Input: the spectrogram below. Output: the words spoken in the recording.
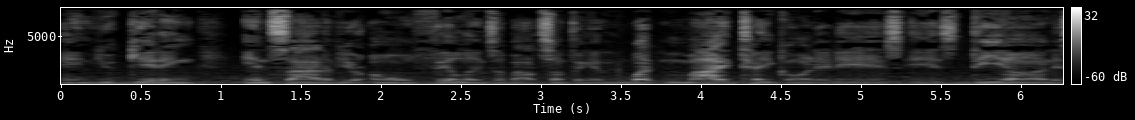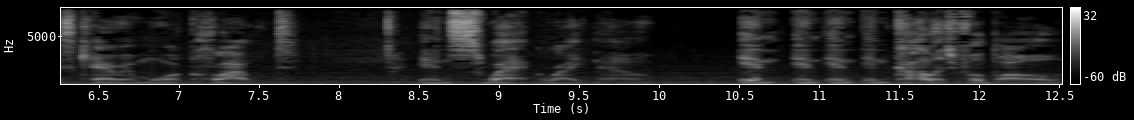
and you're getting inside of your own feelings about something. And what my take on it is, is Deion is carrying more clout in SWAC right now in, in, in, in college football,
